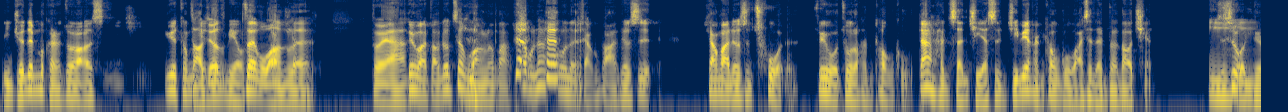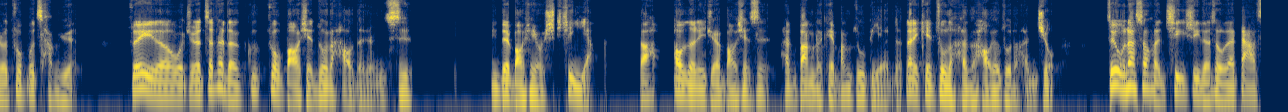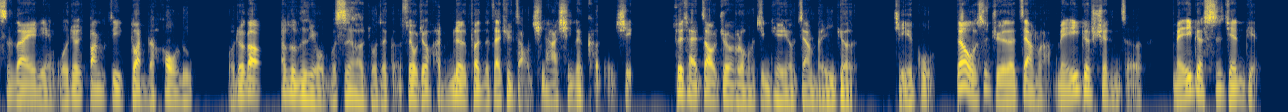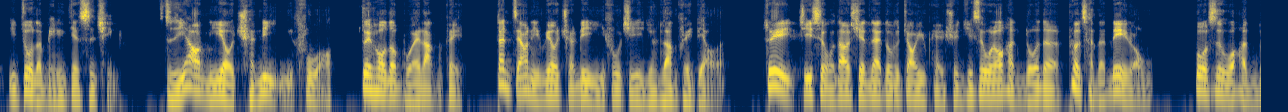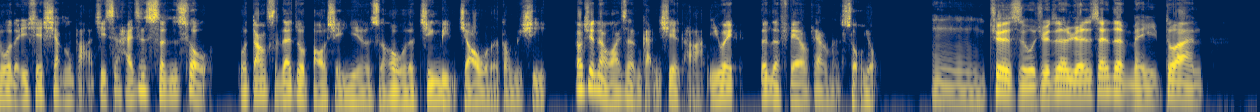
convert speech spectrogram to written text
你绝对不可能做到二十一集，因为早就没有阵亡了。对啊，对吧？早就阵亡了嘛。但我那时候的 想法就是想法就是错的，所以我做的很痛苦。但很神奇的是，即便很痛苦，我还是能赚到钱，只是我觉得做不长远。所以呢，我觉得真正的做保险做得好的人是，你对保险有信仰，然后呢，你觉得保险是很棒的，可以帮助别人的，那你可以做得很好，又做得很久。所以我那时候很庆幸的是，我在大四那一年，我就帮自己断了后路，我就告告诉自己我不适合做这个，所以我就很认份的再去找其他新的可能性，所以才造就了我今天有这样的一个结果。那我是觉得这样啊，每一个选择，每一个时间点，你做的每一件事情，只要你有全力以赴哦，最后都不会浪费。但只要你没有全力以赴，其实你就浪费掉了。所以，即使我到现在做教育培训，其实我有很多的课程的内容，或是我很多的一些想法，其实还是深受我当时在做保险业的时候，我的经理教我的东西。到现在我还是很感谢他，因为真的非常非常的受用。嗯，确实，我觉得人生的每一段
